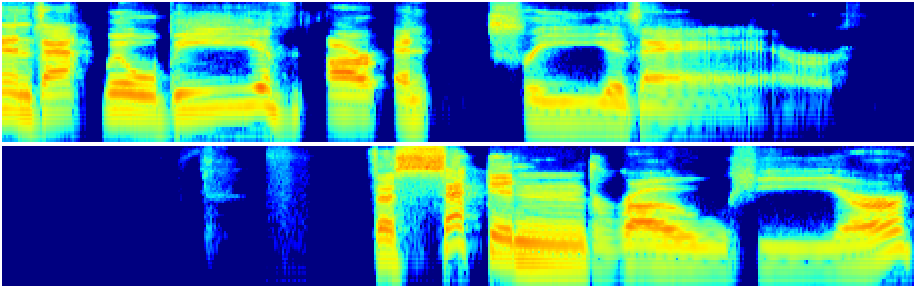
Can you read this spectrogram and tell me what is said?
And that will be our entry there. The second row here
